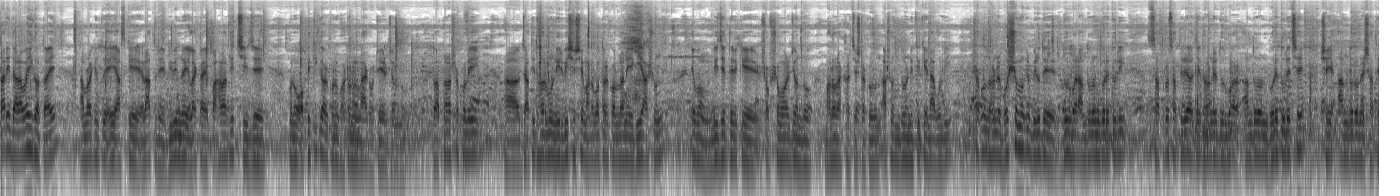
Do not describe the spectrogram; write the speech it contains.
তারই ধারাবাহিকতায় আমরা কিন্তু এই আজকে রাত্রে বিভিন্ন এলাকায় পাহারা দিচ্ছি যে কোনো অপ্রীতিকর কোনো ঘটনা না ঘটে এর জন্য। তো আপনারা সকলেই জাতি ধর্ম নির্বিশেষে মানবতার কল্যাণে এগিয়ে আসুন। এবং নিজেদেরকে সবসময়ের জন্য ভালো রাখার চেষ্টা করুন। আসুন দুর্নীতিকে না বলি, সকল ধরনের বৈষম্যের বিরুদ্ধে দুর্বার আন্দোলন গড়ে তুলি। ছাত্রছাত্রীরা যে ধরনের দুর্বার আন্দোলন গড়ে তুলেছে, সেই আন্দোলনের সাথে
